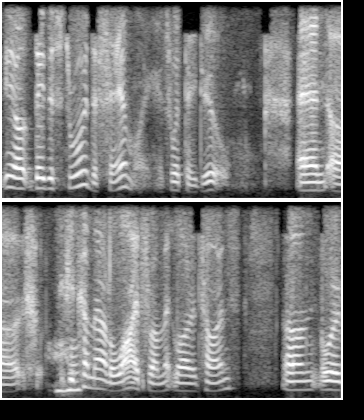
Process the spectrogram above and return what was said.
you know they destroy the family it's what they do and uh if you Mhm. come out alive from it a lot of times um or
